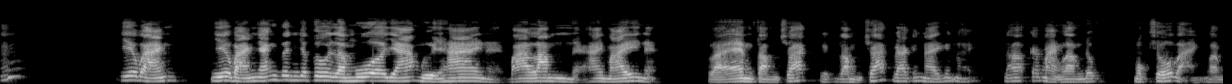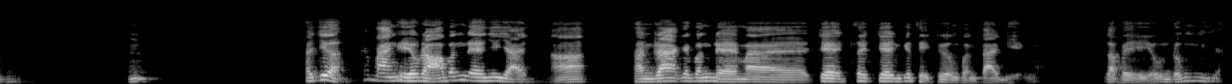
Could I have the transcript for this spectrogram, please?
Ừ. nhiều bạn nhiều bạn nhắn tin cho tôi là mua giá 12 nè 35 nè hai mấy nè. Là em tầm soát tầm soát ra cái này cái này đó, các bạn làm đúng. Một số bạn làm đúng. Ừ. thấy chưa? Các bạn hiểu rõ vấn đề như vậy. Đó. thành ra cái vấn đề mà trên trên cái thị trường vận tải biển là phải hiểu đúng như vậy.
